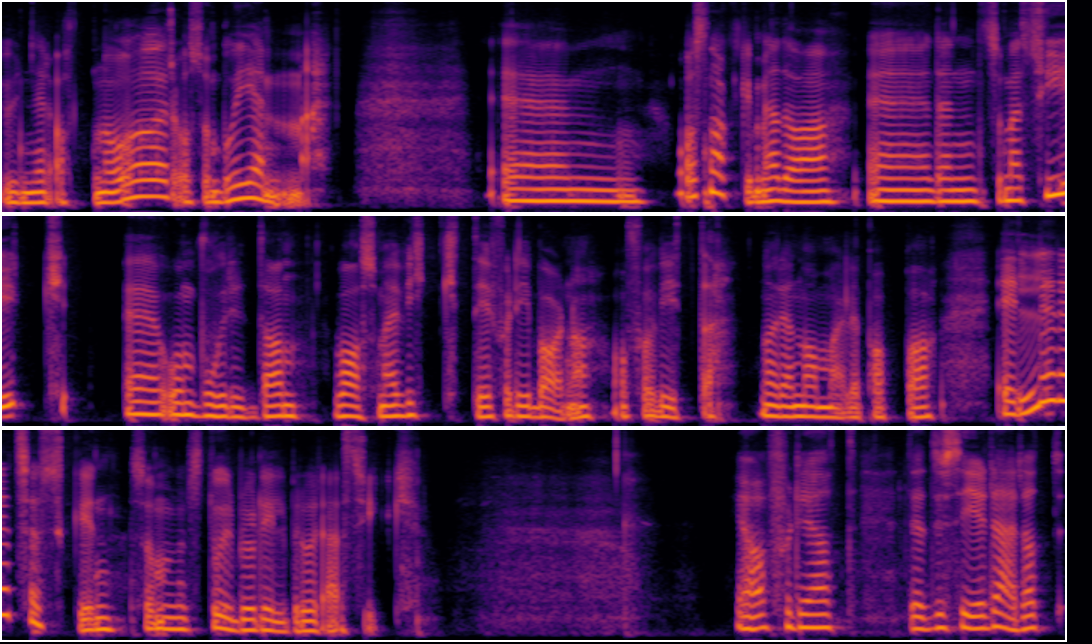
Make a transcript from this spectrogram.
under 18 år, og som bor hjemme. Um, og snakke med da eh, den som er syk, eh, om hvordan, hva som er viktig for de barna å få vite når en mamma eller pappa, eller et søsken som storebror og lillebror er syk. Ja, fordi at det du sier, det er at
